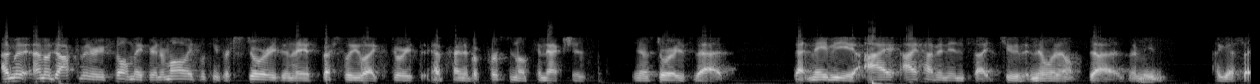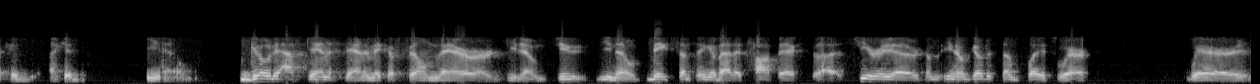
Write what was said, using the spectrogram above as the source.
I'm a I'm a documentary filmmaker, and I'm always looking for stories, and I especially like stories that have kind of a personal connection. You know, stories that that maybe I, I have an insight to that no one else does. I mean, I guess I could I could, you know, go to Afghanistan and make a film there, or you know, do you know, make something about a topic, uh, Syria or something. You know, go to some place where where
